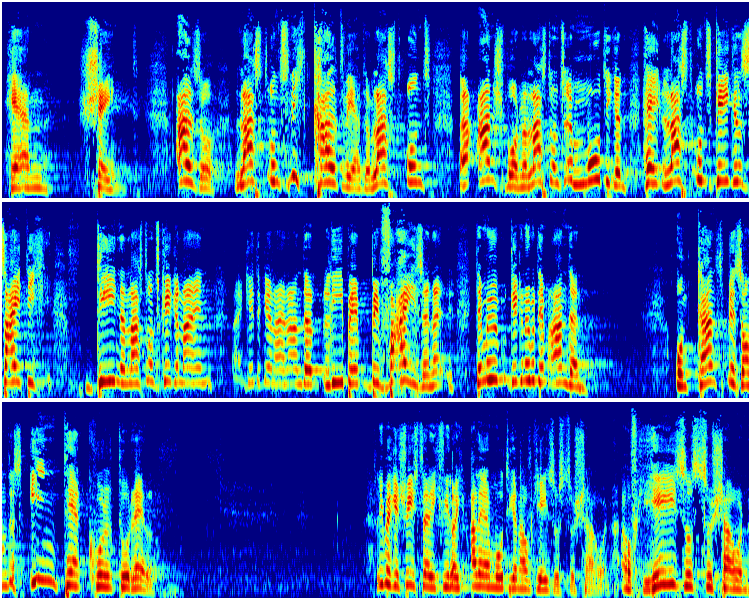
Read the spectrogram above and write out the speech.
Herrn, schenkt. Also, lasst uns nicht kalt werden, lasst uns äh, anspornen, lasst uns ermutigen, hey, lasst uns gegenseitig dienen, lasst uns gegen ein, gegeneinander Liebe beweisen, äh, dem, gegenüber dem anderen. Und ganz besonders interkulturell. Liebe Geschwister, ich will euch alle ermutigen, auf Jesus zu schauen. Auf Jesus zu schauen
